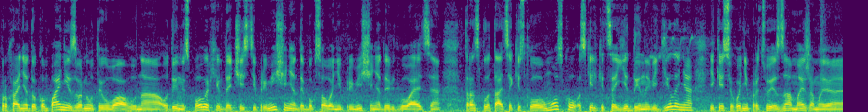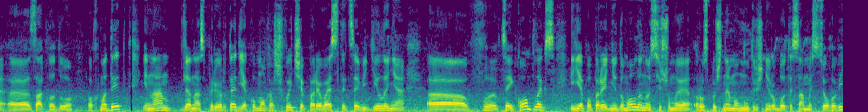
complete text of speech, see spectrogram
Прохання до компанії звернути увагу на один із поверхів, де чисті приміщення, де боксовані приміщення, де відбувається трансплантація кісткового мозку, оскільки це єдине відділення, яке сьогодні працює за межами е, закладу Охмадит. І нам для нас пріоритет якомога швидше перевести це відділення е, в цей комплекс. І є попередні домовленості, що ми розпочнемо внутрішні роботи саме з цього відділення.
